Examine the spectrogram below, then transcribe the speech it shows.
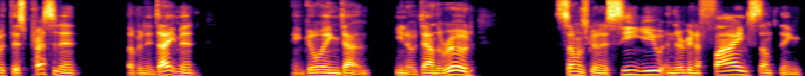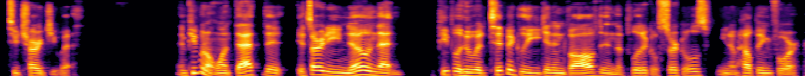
with this precedent of an indictment and going down, you know, down the road, someone's going to see you and they're going to find something to charge you with. And people don't want that. That it's already known that people who would typically get involved in the political circles, you know, helping for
